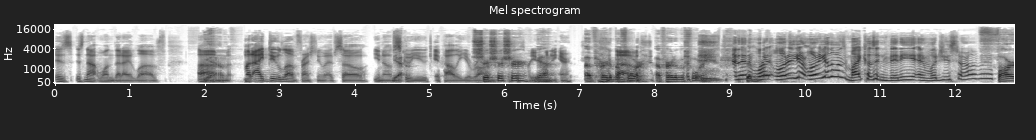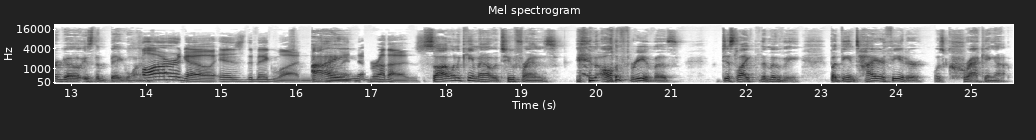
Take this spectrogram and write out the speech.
is is not one that I love. Um, but I do love French New Wave, so you know, Yeah. screw you, K Polly, you're wrong. Sure, sure, sure. What you Yeah. want to hear. i've heard it um, before i've heard it before And then what what are your what are the other ones? My cousin Vinny, and what'd you start off with? fargo is the big one Fargo is the big one. The I- Coen brothers. saw it when it came out with two friends, and all three of us disliked the movie, but the entire theater was cracking up.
